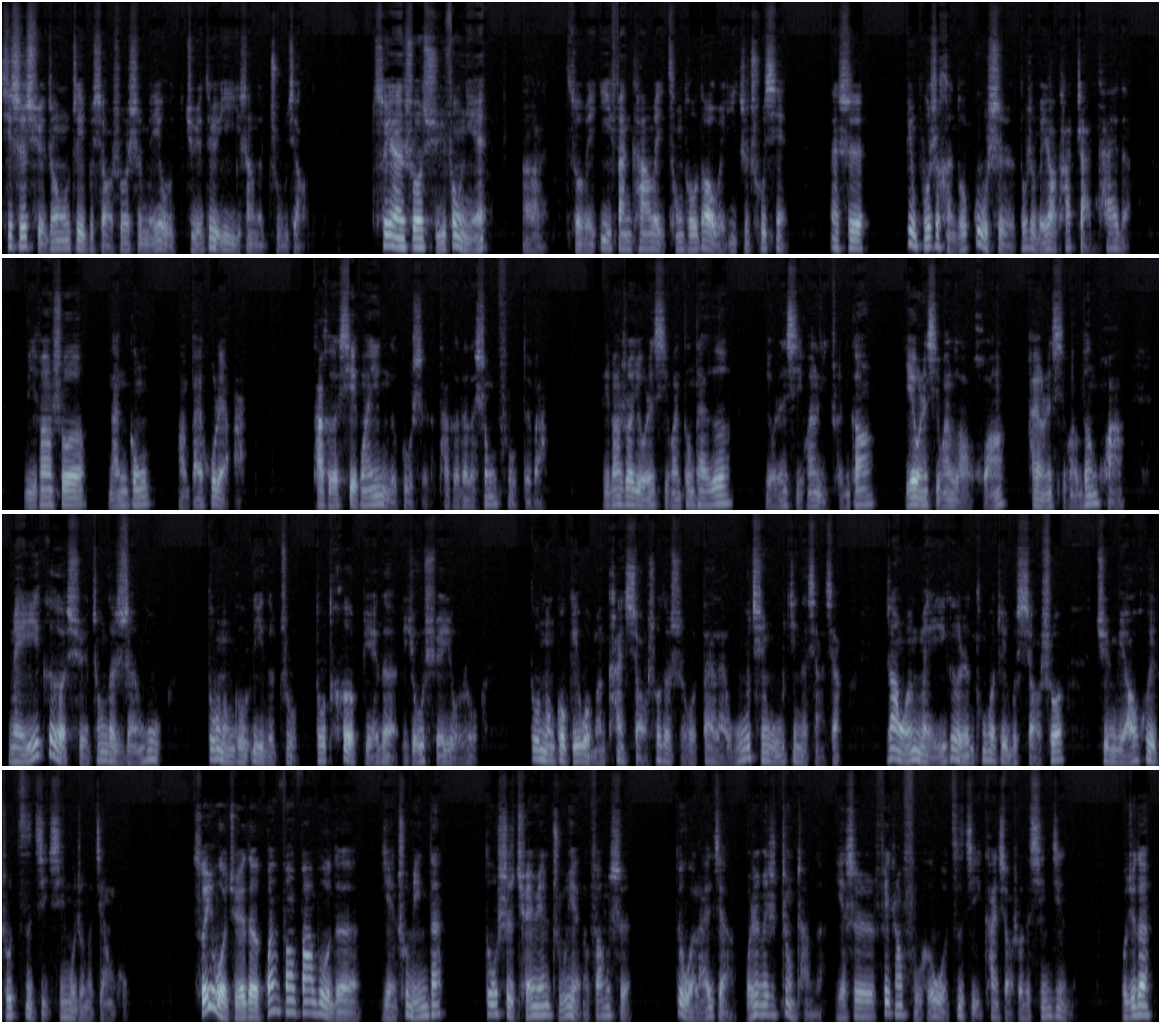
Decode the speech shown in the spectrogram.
其实雪中这部小说是没有绝对意义上的主角，虽然说徐凤年。啊，作为一番咖位，从头到尾一直出现，但是并不是很多故事都是围绕他展开的。比方说南宫啊，白虎脸儿，他和谢观应的故事，他和他的生父，对吧？比方说有人喜欢邓太阿，有人喜欢李淳罡，也有人喜欢老黄，还有人喜欢温华。每一个雪中的人物都能够立得住。都特别的有血有肉，都能够给我们看小说的时候带来无穷无尽的想象，让我们每一个人通过这部小说去描绘出自己心目中的江湖。所以我觉得官方发布的演出名单都是全员主演的方式，对我来讲，我认为是正常的，也是非常符合我自己看小说的心境的。我觉得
